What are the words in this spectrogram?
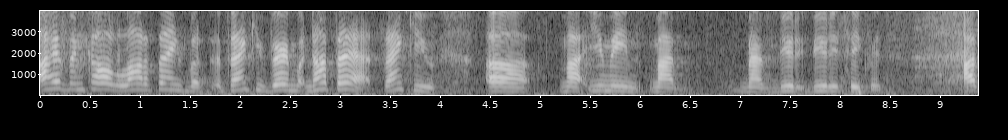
I have been called a lot of things, but thank you very much. Not that. Thank you. Uh, my, you mean my, my beauty, beauty secrets? I,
